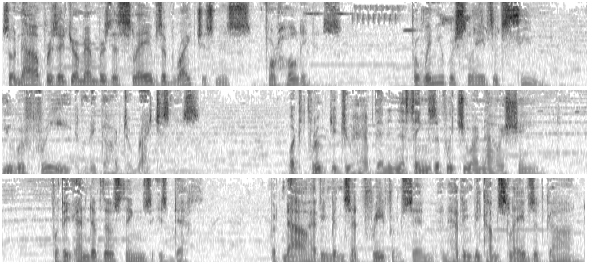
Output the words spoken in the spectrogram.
so now present your members as slaves of righteousness for holiness. For when you were slaves of sin, you were free in regard to righteousness. What fruit did you have then in the things of which you are now ashamed? For the end of those things is death. But now, having been set free from sin and having become slaves of God,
